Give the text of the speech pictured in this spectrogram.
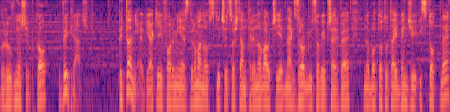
równie szybko wygrać. Pytanie, w jakiej formie jest Romanowski, czy coś tam trenował, czy jednak zrobił sobie przerwę, no bo to tutaj będzie istotne.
